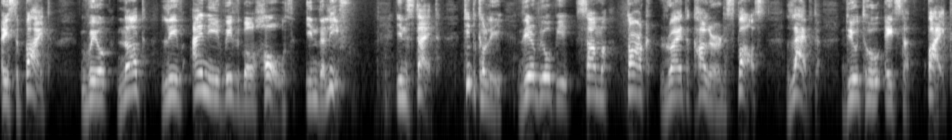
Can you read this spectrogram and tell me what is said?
its bite will not leave any visible holes in the leaf. Instead, typically there will be some dark red colored spots left due to its bite,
